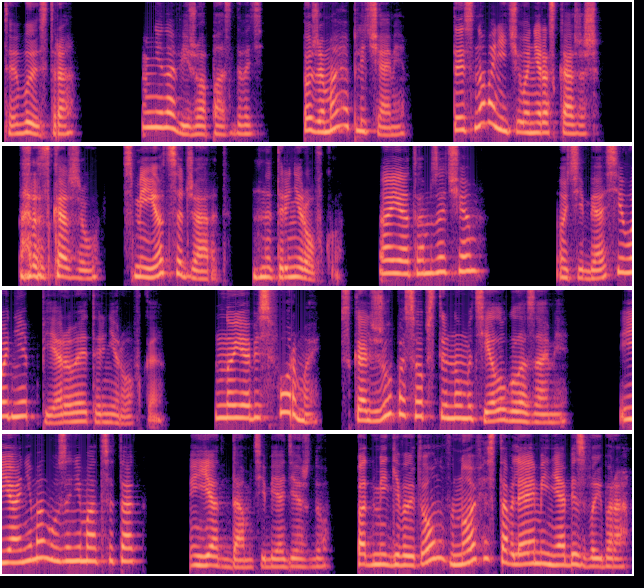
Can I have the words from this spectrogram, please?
Ты быстро. Ненавижу опаздывать. Пожимаю плечами. Ты снова ничего не расскажешь? Расскажу. Смеется Джаред. На тренировку. А я там зачем? У тебя сегодня первая тренировка. Но я без формы. Скольжу по собственному телу глазами. Я не могу заниматься так. Я дам тебе одежду. Подмигивает он, вновь оставляя меня без выбора.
